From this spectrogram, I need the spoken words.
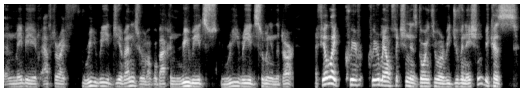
and maybe after I reread Giovanni's Room, I'll go back and reread reread Swimming in the Dark. I feel like queer queer male fiction is going through a rejuvenation because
